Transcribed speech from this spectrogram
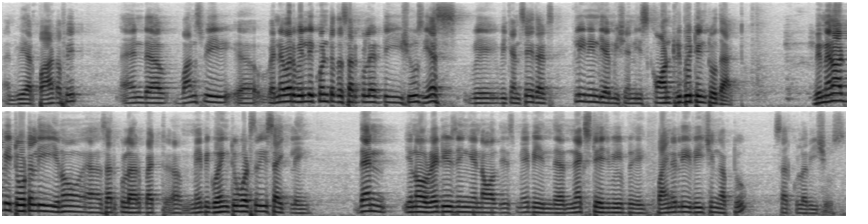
and we are part of it. And uh, once we, uh, whenever we look into the circularity issues, yes, we, we can say that Clean India Mission is contributing to that. We may not be totally, you know, uh, circular, but uh, maybe going towards recycling. Then, you know, reducing and all this. Maybe in the next stage we'll be finally reaching up to circular issues.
